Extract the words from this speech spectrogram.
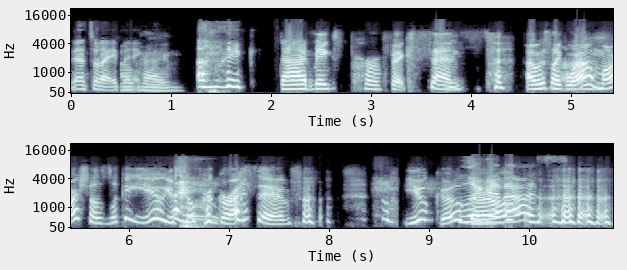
That's what I think. Okay. I'm like, That makes perfect sense. I was like, wow, Um, Marshalls, look at you. You're so progressive. you go, Look at girl.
